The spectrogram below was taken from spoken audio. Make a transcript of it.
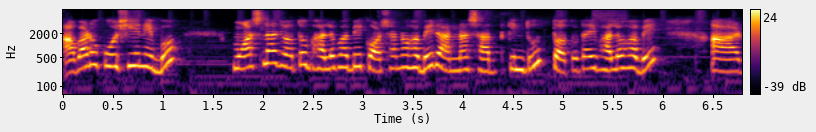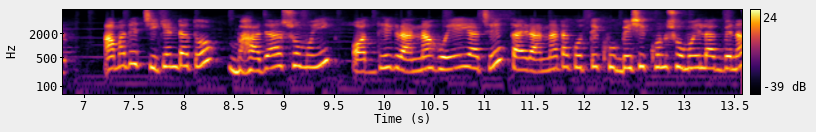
আবারও কষিয়ে নেব। মশলা যত ভালোভাবে কষানো হবে, রান্নার স্বাদ কিন্তু ততটাই ভালো হবে। আর আমাদের চিকেনটা তো ভাজার সময়ই অর্ধেক রান্না হয়েই আছে, তাই রান্নাটা করতে খুব বেশিক্ষণ সময় লাগবে না।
